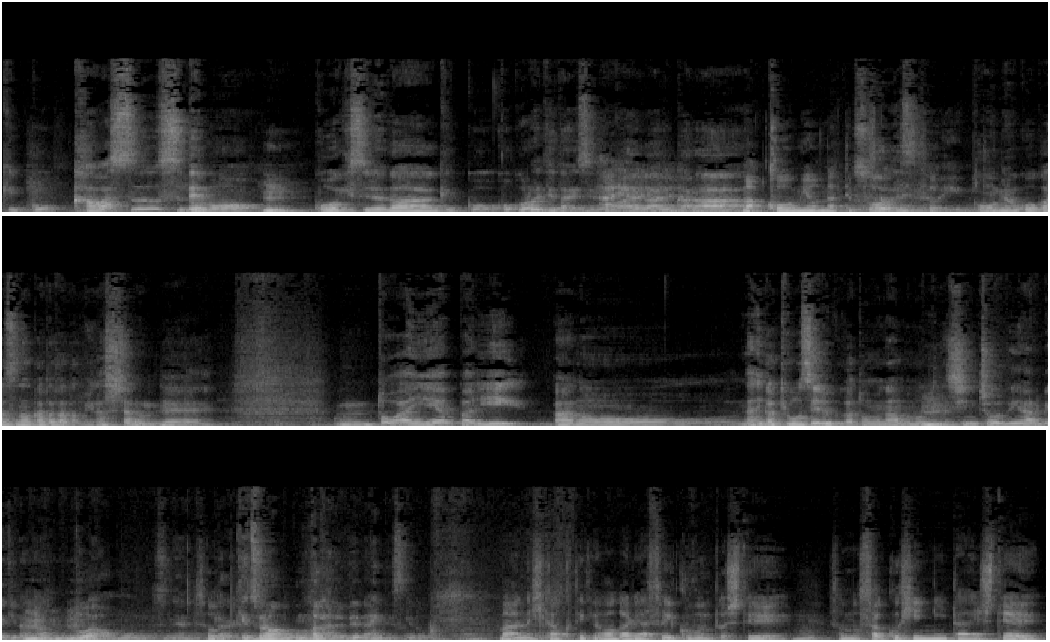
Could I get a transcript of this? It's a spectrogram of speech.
結構かわす術もうん。攻撃する側結構心得てたりする場合があるから、まあ巧妙になってますねそうですそういう巧妙狡猾な方々もいらっしゃるんで、うんとはいえやっぱりあのー何か強制力が伴うものって慎重にあるべきだなうんとは思うんですね、だから結論は僕の中で出ないんですけど、まあ比較的分かりやすい区分として、うん。その作品に対して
